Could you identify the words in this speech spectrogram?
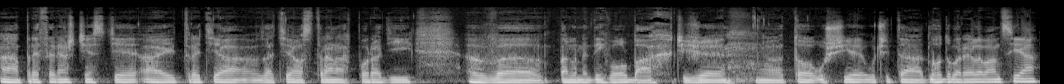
a preferenčne ste aj tretia zatiaľ strana v poradí v parlamentných voľbách, čiže e, to už je určitá dlhodobá relevancia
